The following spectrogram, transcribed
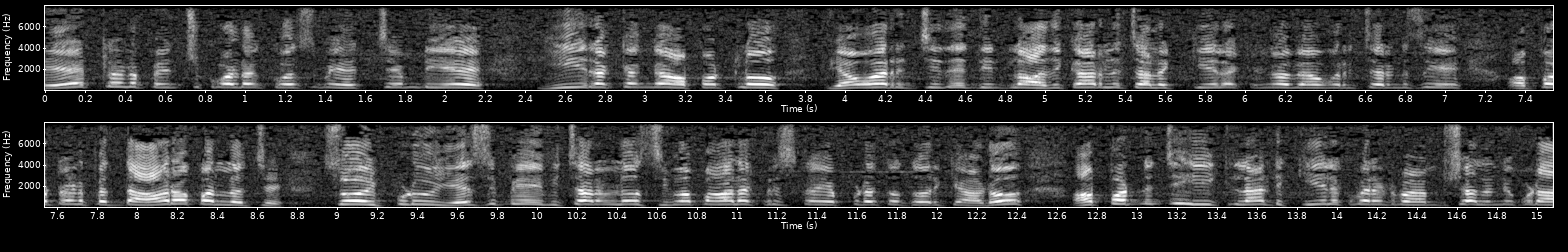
రేట్లను పెంచుకోవడం కోసమే హెచ్ఎండిఏ ఈ రకంగా అప్పట్లో వ్యవహరించింది. దీంట్లో అధికారులు చాలా కీలకంగా వ్యవహరించారనేసి అప్పట్లో పెద్ద ఆరోపణలు వచ్చాయి. సో ఇప్పుడు ఏసీపీ విచారణలో శివబాలకృష్ణ ఎప్పుడైతే దొరికాడో అప్పటి నుంచి ఇలాంటి కీలకమైనటువంటి అంశాలన్నీ కూడా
